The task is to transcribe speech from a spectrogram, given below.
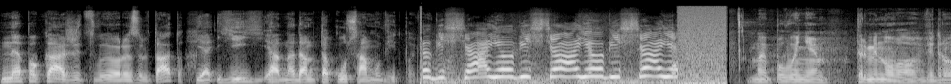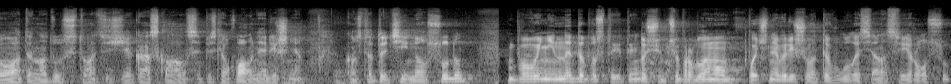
не покаже свого результату, я їй я надам таку саму відповідь. Обіщає, обіщає, обіщає. Ми повинні терміново відреагувати на ту ситуацію, яка склалася після ухвалення рішення Конституційного суду. Ми повинні не допустити, щоб цю проблему почне вирішувати вулиця на свій розсуд.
